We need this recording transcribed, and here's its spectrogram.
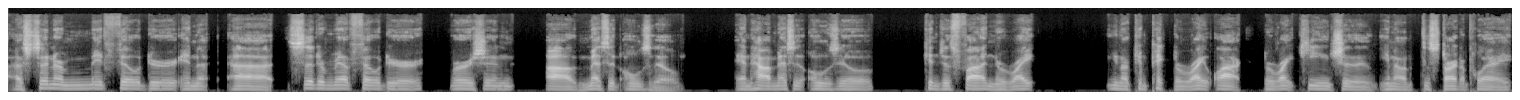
a center midfielder in a uh, center midfielder version of Mesut Ozil, and how Mesut Ozil can just find the right, you know, can pick the right lock, the right key to, you know, to start a play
